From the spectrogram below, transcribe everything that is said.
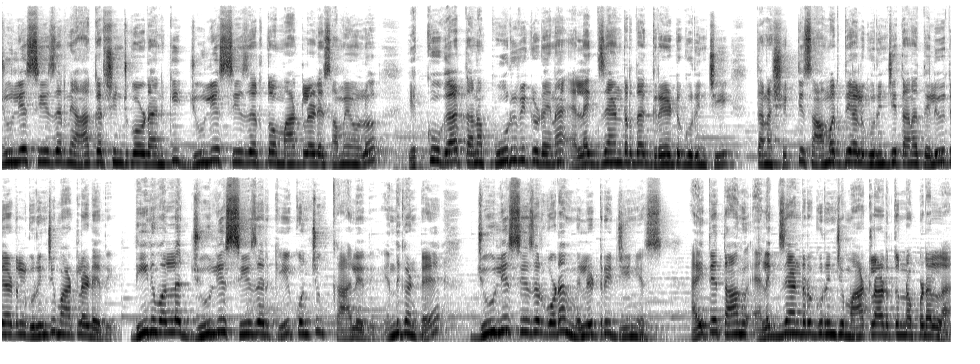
Julius సీజర్ని ఆకర్షించుకోవడానికి జూలియస్ సీజర్తో మాట్లాడే సమయంలో ఎక్కువగా తన పూర్వీకుడైన అలెగ్జాండర్ ద గ్రేట్ గురించి తన శక్తి సామర్థ్యాల గురించి తన తెలివితేటల గురించి మాట్లాడేది. దీనివల్ల జూలియస్ సీజర్కి కొంచెం కాలేదు. ఎందుకంటే జూలియస్ సీజర్ కూడా మిలిటరీ జీనియస్. అయితే తాను అలెగ్జాండర్ గురించి మాట్లాడుతున్నప్పుడల్లా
